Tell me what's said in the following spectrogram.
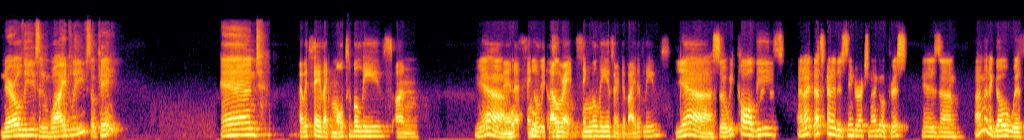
Narrow leaves and wide leaves. Okay. And I would say like multiple leaves on yeah. And a single, leaves. oh, right. Single leaves or divided leaves? Yeah. So we call these, and I, that's kind of the same direction I go, Chris, is um, I'm going to go with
